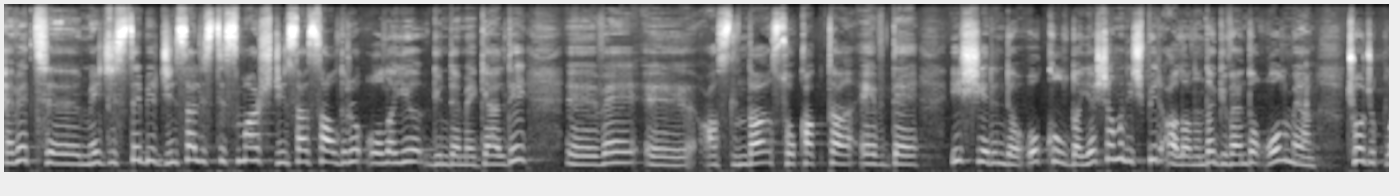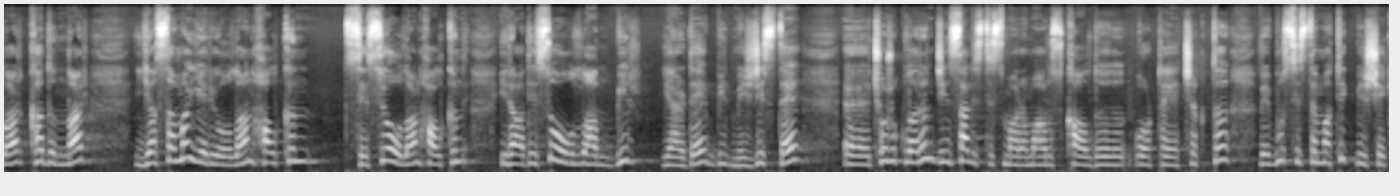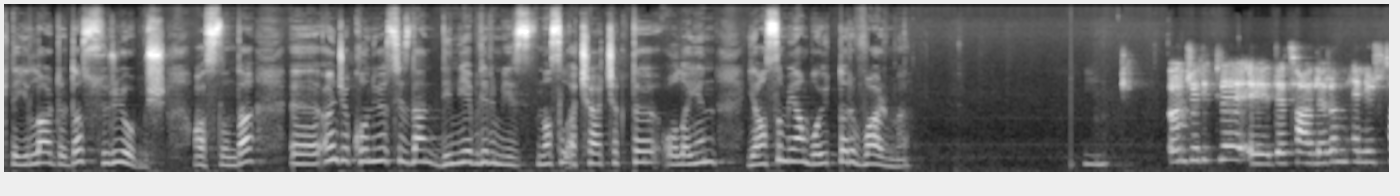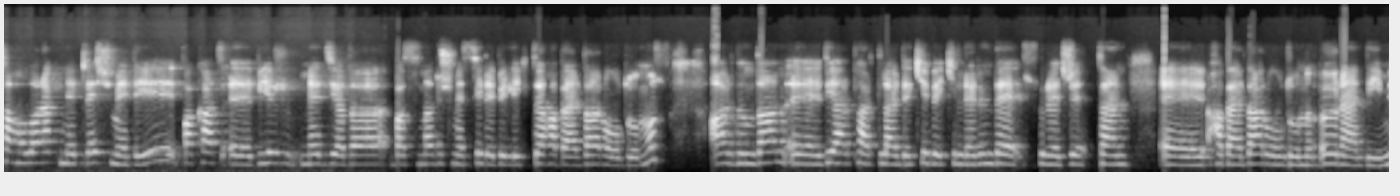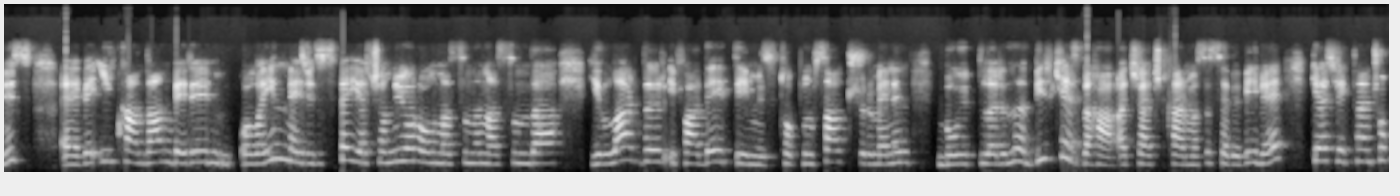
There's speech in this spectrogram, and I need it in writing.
Evet, e, mecliste bir cinsel istismar, cinsel saldırı olayı gündeme geldi. E, ve e, aslında sokakta, evde, iş yerinde, okulda, yaşamın hiçbir alanında güvende olmayan çocuklar, kadınlar yasama yeri olan, halkın sesi olan, halkın iradesi olan bir yerde, bir mecliste e, çocukların cinsel istismara maruz kaldığı ortaya çıktı ve bu sistematik bir şekilde yıllardır da sürüyormuş aslında. E, önce konuyu sizden dinleyebilir miyiz? Nasıl açığa çıktı? Olayın yansımayan boyutları var mı? Öncelikle e, detayların henüz tam olarak netleşmediği fakat e, bir medyada basına düşmesiyle birlikte haberdar olduğumuz ardından e, diğer partilerdeki vekillerin de süreçten e, haberdar olduğunu öğrendiğimiz e, ve ilk andan beri olayın mecliste yaşanıyor olmasının aslında yıllardır ifade ettiğimiz toplumsal çürümenin boyutlarını bir kez daha açığa çıkarması sebebiyle gerçekten çok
